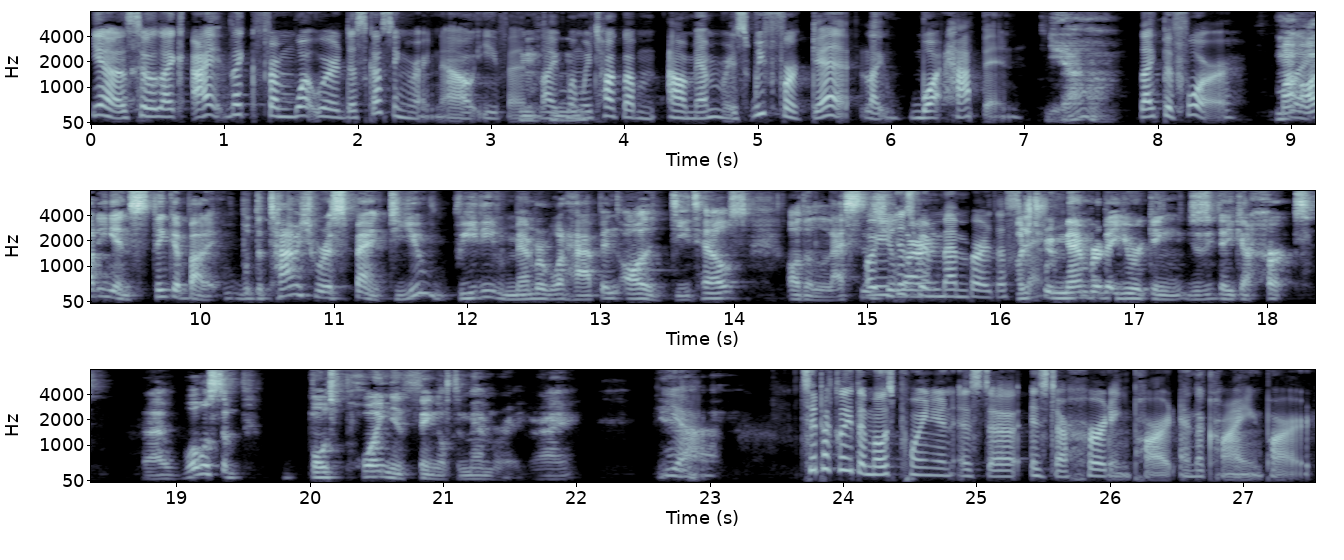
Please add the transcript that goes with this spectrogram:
Yeah, so like I like from what we're discussing right now, even like when Mhm. we talk about our memories, we forget like what happened Yeah. like before. My Like- audience, think about it. With the times you were spanked, do you really remember what happened? All the details, all the lessons Or you, just learned? remember the or just remember that you were getting, just that you got hurt, right? What was the most poignant thing of the memory, right? Yeah. Typically the most poignant is the is the hurting part and the crying part.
